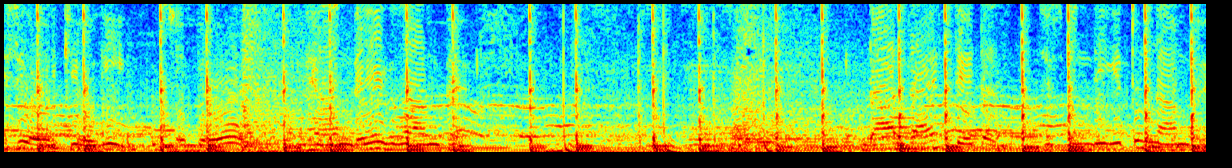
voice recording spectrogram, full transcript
किसी और की होगी। तो सो ब्रो ध्यान दे एग्ज़ाम पे। डाल रहा है स्टेटस जिस बंदी की तू नाम पे।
